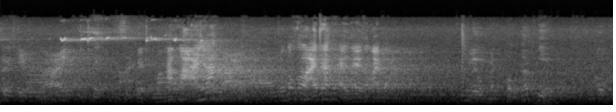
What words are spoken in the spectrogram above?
เจ็ดสิบเอ็ดมาทั้งหลายนะมันต้องทั้งหลายนะใครใครทั้งหลายบอกลืมไปผมก็ผิดโอเค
